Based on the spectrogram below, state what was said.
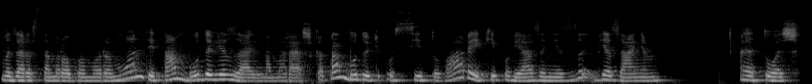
Ми зараз там робимо ремонт, і там буде в'язальна мережка. Там будуть усі товари, які пов'язані з в'язанням. Е, Тож,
